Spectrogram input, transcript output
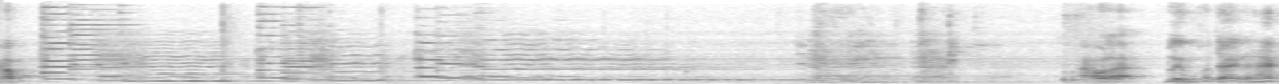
ครับ เอาละเริ่มเข้าใจแล้วฮะ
